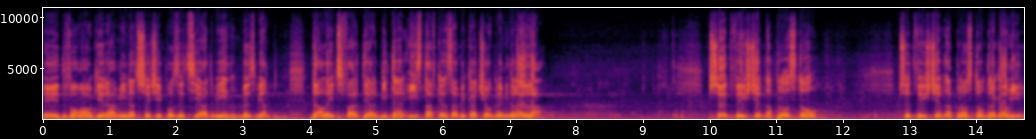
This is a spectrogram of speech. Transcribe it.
e, dwoma ogierami na trzeciej pozycji admin. Bez zmian dalej czwarty arbiter i stawkę zamyka ciągle Minorella. Przed wyjściem na prostą przed wyjściem na prostą Dragomir.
